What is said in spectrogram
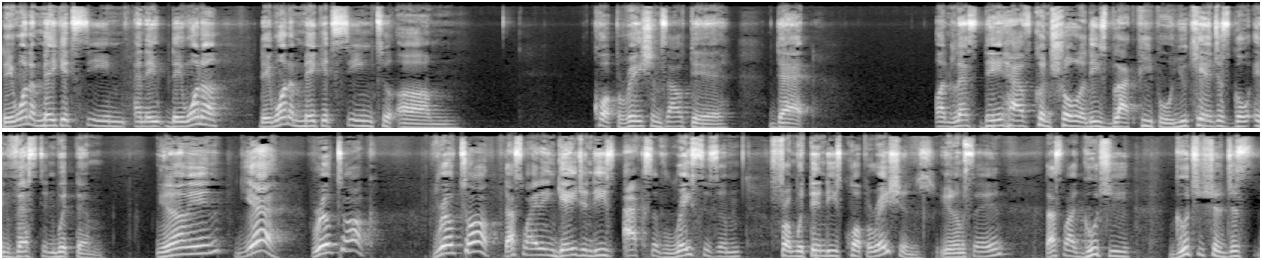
they wanna make it seem and they, they wanna they wanna make it seem to um corporations out there that unless they have control of these black people, you can't just go investing with them. You know what I mean? Yeah, real talk. Real talk. That's why they engage in these acts of racism from within these corporations. You know what I'm saying? That's why Gucci Gucci should just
